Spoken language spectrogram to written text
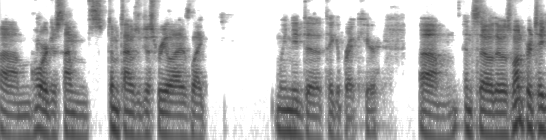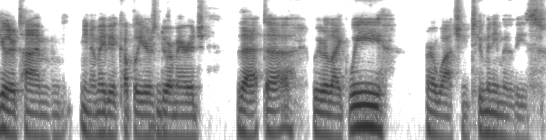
um, or just some sometimes we just realize like we need to take a break here. Um, and so there was one particular time, you know, maybe a couple years into our marriage, that uh, we were like, we are watching too many movies.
